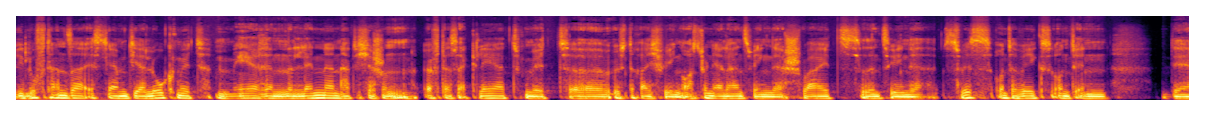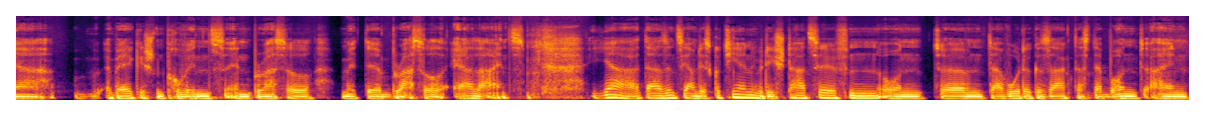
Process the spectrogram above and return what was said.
Die Lufthansa ist ja im Dialog mit mehreren Ländern, hatte ich ja schon öfters erklärt, mit äh, Österreich wegen Austrian Airlines, wegen der Schweiz sind sie in der Swiss unterwegs und in der belgischen Provinz in Brussels mit der Brussels Airlines. Ja, da sind sie am diskutieren über die Staatshilfen und ähm, da wurde gesagt, dass der Bund ein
